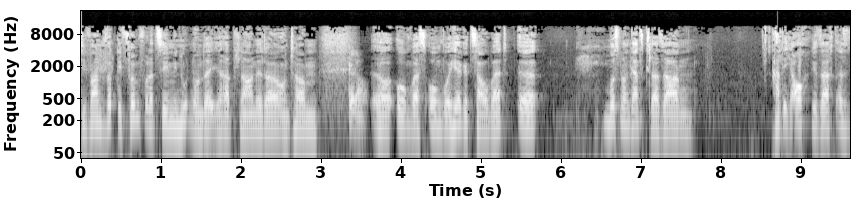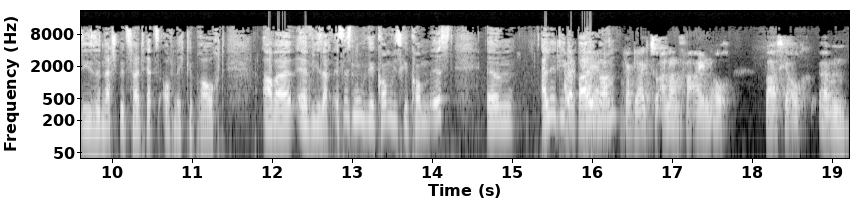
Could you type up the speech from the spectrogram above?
Die waren wirklich fünf oder zehn Minuten unter ihrer Plane da und haben genau. äh, irgendwas irgendwo hergezaubert. Äh, muss man ganz klar sagen, hatte ich auch gesagt, also diese Nachspielzeit hätte es auch nicht gebraucht. Aber äh, wie gesagt, es ist nun gekommen, wie es gekommen ist. Ähm, alle, die Aber dabei war waren. Im Vergleich zu anderen Vereinen auch war es ja auch ähm,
